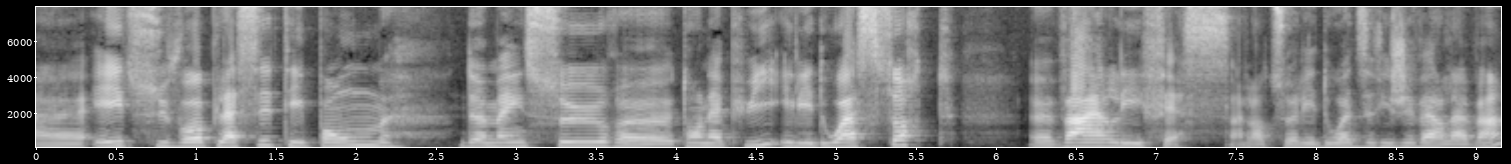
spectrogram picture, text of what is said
Euh, et tu vas placer tes paumes de main sur euh, ton appui et les doigts sortent vers les fesses. Alors, tu as les doigts dirigés vers l'avant.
